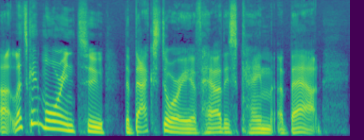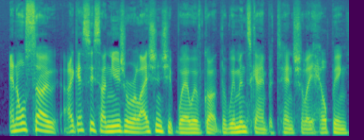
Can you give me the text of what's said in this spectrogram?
Uh, let's get more into the backstory of how this came about. And also, I guess this unusual relationship where we've got the women's game potentially helping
